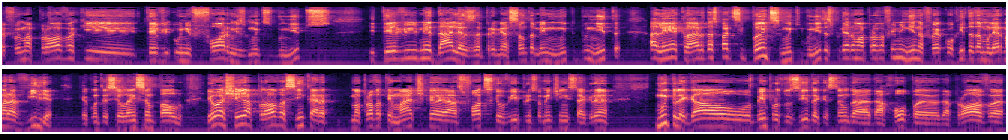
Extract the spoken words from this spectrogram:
É, foi uma prova que teve uniformes muito bonitos e teve medalhas, a premiação também muito bonita. Além, é claro, das participantes muito bonitas, porque era uma prova feminina, foi a Corrida da Mulher Maravilha que aconteceu lá em São Paulo. Eu achei a prova, assim, cara, uma prova temática, as fotos que eu vi, principalmente em Instagram, muito legal, bem produzida a questão da, da roupa da prova,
